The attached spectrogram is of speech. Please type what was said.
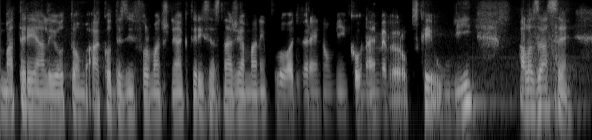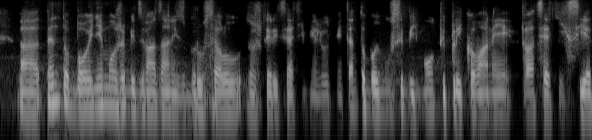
materiály o tom, ako dezinformační aktéry sa snažia manipulovať verejnou mienkou, najmä v Európskej únii. Ale zase, tento boj nemôže byť zvádzaný z Bruselu so 40 ľuďmi. Tento boj musí byť multiplikovaný v 27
